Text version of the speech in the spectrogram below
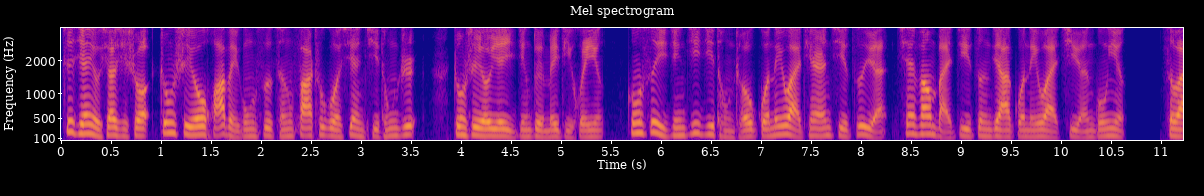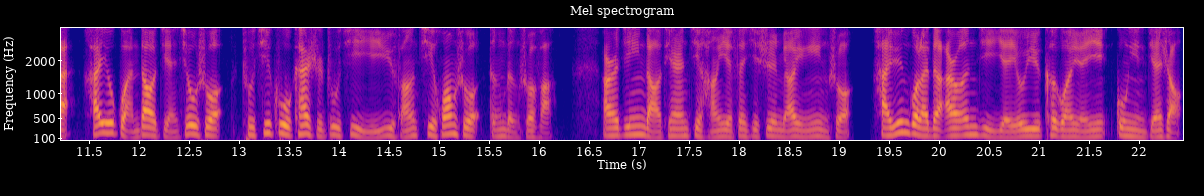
之前有消息说，中石油华北公司曾发出过限气通知，中石油也已经对媒体回应，公司已经积极统筹国内外天然气资源，千方百计增加国内外气源供应。此外，还有管道检修说，储气库开始注气以预防气荒说等等说法。而金银岛天然气行业分析师苗莹莹说，海运过来的 LNG 也由于客观原因供应减少，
